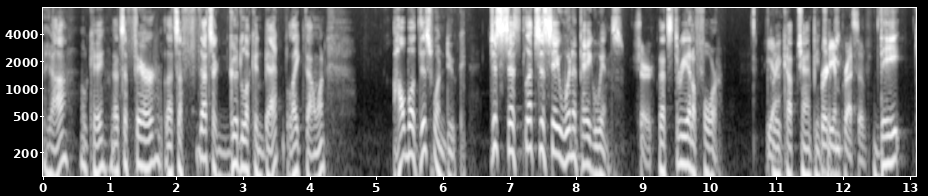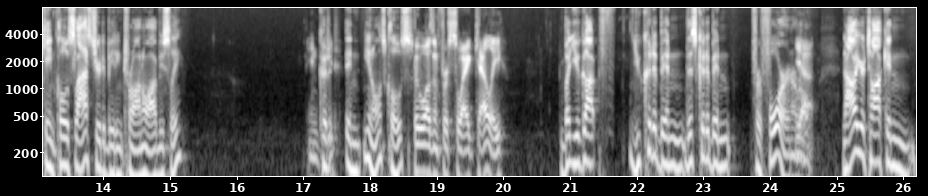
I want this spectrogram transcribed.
yeah, okay, that's a fair. That's a that's a good looking bet. Like that one. How about this one, Duke? Just, just let's just say Winnipeg wins. Sure. That's three out of four Yeah. Grey Cup championships. Pretty impressive. They came close last year to beating Toronto. Obviously, Indeed. could and you know it's close. if it wasn't for Swag Kelly, But you got you could have been this could have been for four in a Yeah. row. Now you're talking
